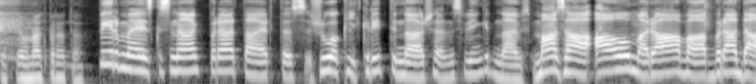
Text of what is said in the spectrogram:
Ja tev nāk prātā. Pirmais, kas nāk prātā, ir tas žokļu kritināšanas vingrinājums. Mazā alma rāvā bradā.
